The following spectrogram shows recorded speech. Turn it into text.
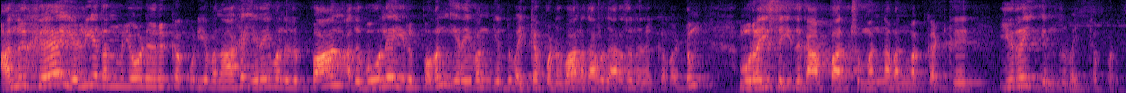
அணுக எளிய தன்மையோடு இருக்கக்கூடியவனாக இறைவன் இருப்பான் அதுபோலே இருப்பவன் இறைவன் என்று வைக்கப்படுவான். அதாவது அரசன் இருக்க வேண்டும் முறை செய்து காப்பாற்றும் மன்னவன் மக்கட்கு இறை என்று வைக்கப்படும்.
